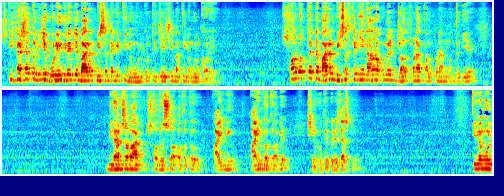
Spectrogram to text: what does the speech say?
স্পিকার সাহেব তো নিজে বলেই দিলেন যে বাইরন বিশ্বাস নাকি তৃণমূল করতে চেয়েছে বা তৃণমূল করে। সর্বত্র একটা বাইরন বিশ্বাসকে নিয়ে নানা রকমের জল্পনা, কল্পনার মধ্যে দিয়ে বিধানসভার সদস্য আপাতত আইনি আইনগতভাবে সে হতে পেরেছে আজকে। তৃণমূল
